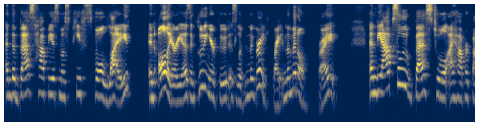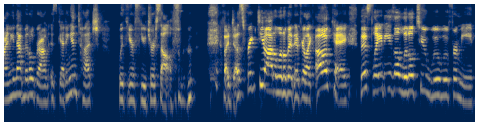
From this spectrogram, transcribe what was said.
And the best, happiest, most peaceful life in all areas, including your food, is lived in the gray, right in the middle, right? And the absolute best tool I have for finding that middle ground is getting in touch with your future self. if I just freaked you out a little bit, if you're like, okay, this lady's a little too woo woo for me,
